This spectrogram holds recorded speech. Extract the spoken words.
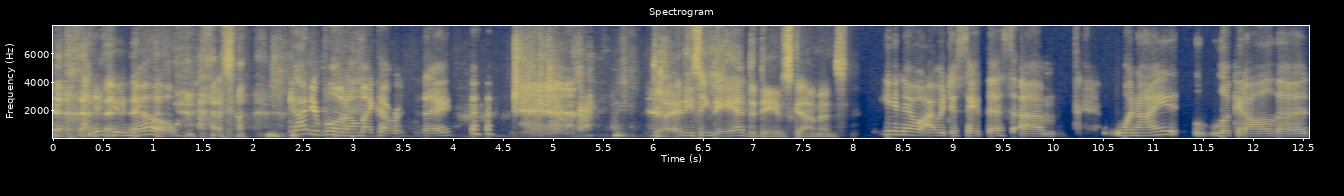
How did you know? God, you're blowing all my covers today. uh, anything to add to Dave's comments? You know, I would just say this. Um, when I look at all the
